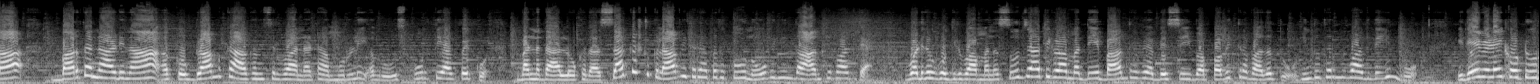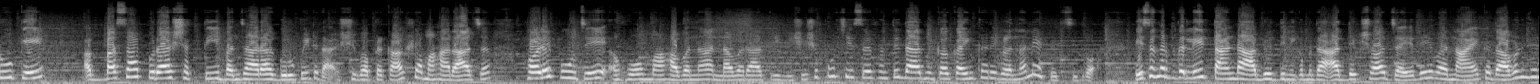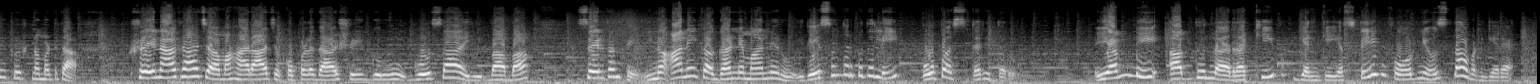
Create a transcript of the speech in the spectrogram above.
ಬರದನಾಡಿನ ಕುಗ್ರಾಮಕ್ಕೆ ಆಗಮಿಸಿರುವ ನಟ ಮುರಳಿ ಅವರು ಸ್ಫೂರ್ತಿಯಾಗಬೇಕು. ಬಣ್ಣದ ಲೋಕದ ಸಾಕಷ್ಟು ಕಲಾವಿದರ ಬದುಕು ನೋವಿನಿಂದ ಅಂತ್ಯವಾಗಿದೆ. ಒಡೆದು ಹೋಗಿರುವ ಮನಸ್ಸು ಜಾತಿಗಳ ಮಧ್ಯೆ ಬಾಂಧವ್ಯ ಬೆಸೆಯುವ ಪವಿತ್ರವಾದದ್ದು ಹಿಂದೂ ಧರ್ಮವಾಗಿದೆ ಎಂದು. ಇದೇ ವೇಳೆ ಕೊಟ್ಟೂರು ಕೆ. ಬಸಾಪುರ ಶಕ್ತಿ ಬಂಜಾರ ಗುರುಪೀಠದ ಶಿವಪ್ರಕಾಶ ಮಹಾರಾಜ, ಹೊಳೆ ಪೂಜೆ, ಹೋಮ ಹವನ, ನವರಾತ್ರಿ ವಿಶೇಷ ಪೂಜೆ ಸೇರಿದಂತೆ ಧಾರ್ಮಿಕ ಕೈಂಕರ್ಯಗಳನ್ನು ನೆರವೇರಿಸಿದರು. ಈ ಸಂದರ್ಭದಲ್ಲಿ ತಾಂಡ ಅಭಿವೃದ್ಧಿ ನಿಗಮದ ಅಧ್ಯಕ್ಷ ಜಯದೇವ ನಾಯಕ ದಾವಣಗೆರೆ ಕೃಷ್ಣ ಮಠದ ಶ್ರೀನಾಗರಾಜ ಮಹಾರಾಜ, ಕೊಪ್ಪಳದ ಶ್ರೀ ಗುರು ಗೋಸಾಯಿ ಬಾಬಾ ಸೇರಿದಂತೆ ಇನ್ನು ಅನೇಕ ಗಣ್ಯಮಾನ್ಯರು ಇದೇ ಸಂದರ್ಭದಲ್ಲಿ ಉಪಸ್ಥಿತರಿದ್ದರು. MD Abdulla Rakeeb NKS TV four news, Davanagere.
